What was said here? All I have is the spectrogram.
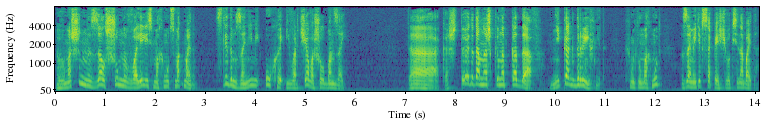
В машинный зал шумно ввалились Махмуд с Макмедом. Следом за ними, ухо и ворча, вошел Бонзай. «Так, а что это там наш Конопкадав? Никак дрыхнет!» — хмыкнул Махмуд, заметив сопящего ксенобайта.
